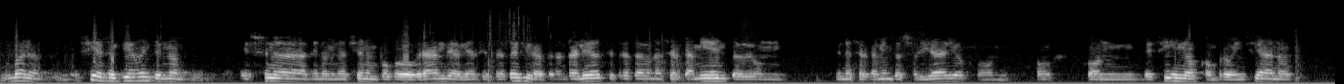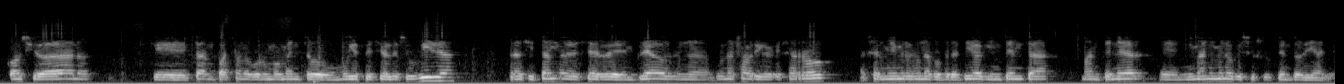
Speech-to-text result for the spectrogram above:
Bueno, sí, efectivamente, no es una denominación un poco grande, alianza estratégica, pero en realidad se trata de un acercamiento, de un, un acercamiento solidario con, con, vecinos, con provincianos, con ciudadanos que están pasando por un momento muy especial de sus vidas, transitando de ser empleados de una, de una fábrica que cerró a ser miembros de una cooperativa que intenta mantener eh, ni más ni menos que su sustento diario.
